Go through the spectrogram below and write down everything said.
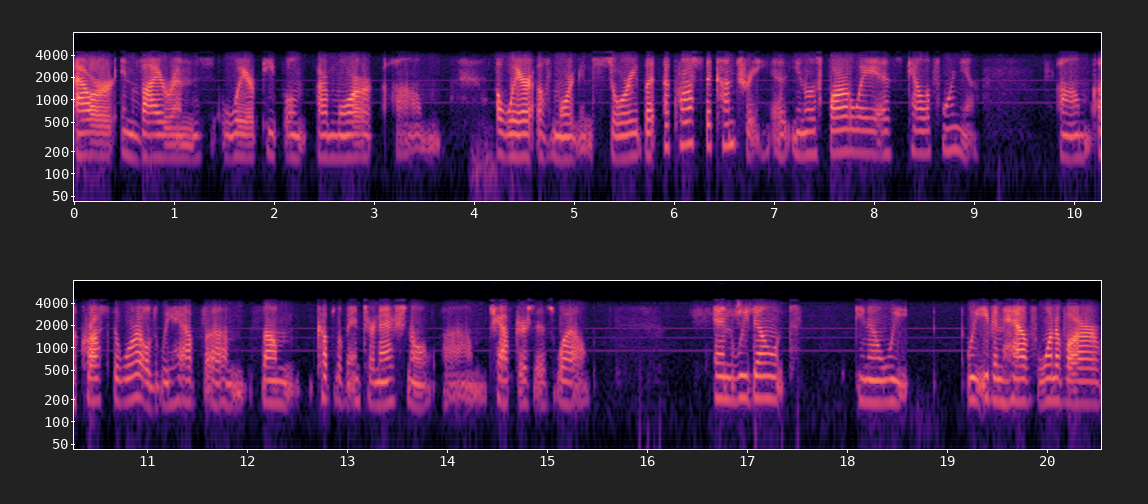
our environs where people are more um, aware of Morgan's story, but across the country, uh, you know, as far away as California, um, across the world, we have um, some couple of international um, chapters as well. And we don't, you know, we we even have one of our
